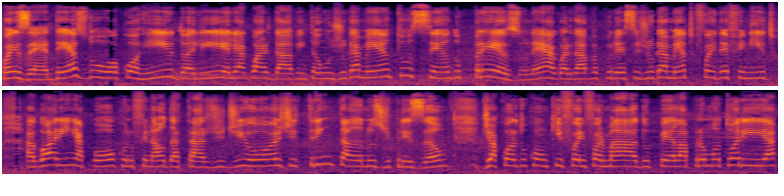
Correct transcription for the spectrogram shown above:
Pois é, desde o ocorrido ali, ele aguardava então o julgamento, sendo preso, né? Aguardava por esse julgamento que foi definido agora há pouco, no final da tarde de hoje, 30 anos de prisão. De acordo com o que foi informado pela promotoria,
